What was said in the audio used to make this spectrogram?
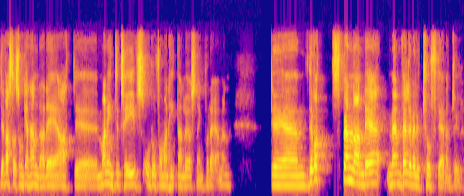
det värsta som kan hända är att eh, man inte trivs och då får man hitta en lösning på det. Men det, det var spännande men väldigt, väldigt tufft äventyr.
